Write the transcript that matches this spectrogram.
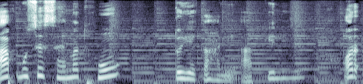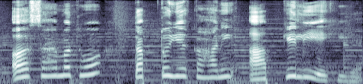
आप मुझसे सहमत हो तो ये कहानी आपके लिए, और असहमत हो तब तो ये कहानी आपके लिए ही है।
